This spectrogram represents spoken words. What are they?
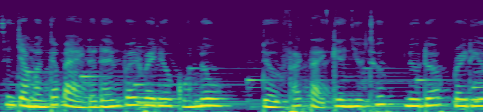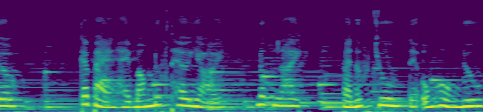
Xin chào mừng các bạn đã đến với radio của Nu, được phát tại kênh youtube Nu Radio. Các bạn hãy bấm nút theo dõi, nút like và nút chuông để ủng hộ Nu,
